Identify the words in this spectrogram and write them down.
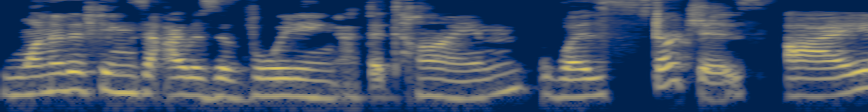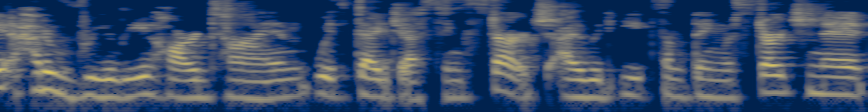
One of the things that I was avoiding at the time was starches. I had a really hard time with digesting starch. I would eat something with starch in it.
